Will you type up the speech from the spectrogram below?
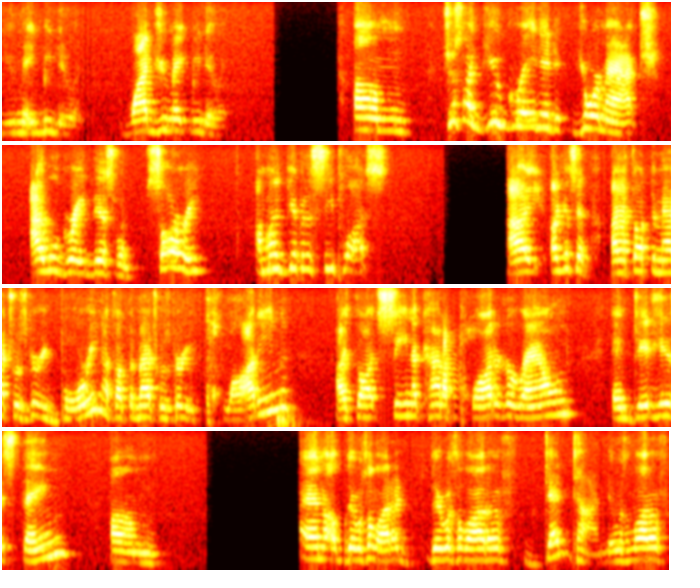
you made me do it. Why'd you make me do it? Um, just like you graded your match I will grade this one. Sorry, I'm to give it a C plus. I like I said, I thought the match was very boring. I thought the match was very plotting. I thought Cena kind of plotted around and did his thing. Um, and uh, there was a lot of there was a lot of dead time. There was a lot of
